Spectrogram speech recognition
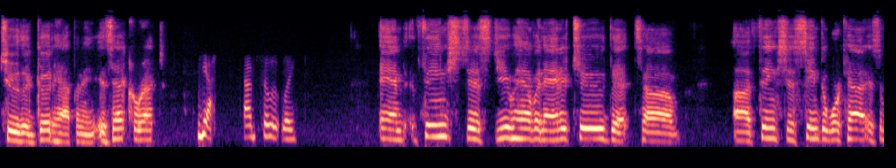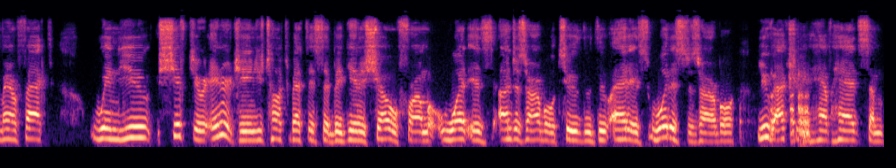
to the good happening. Is that correct? Yes, absolutely. And things just, you have an attitude that uh, uh, things just seem to work out. As a matter of fact, when you shift your energy, and you talked about this at the beginning of the show, from what is undesirable to the, the that is what is desirable, you've actually have had some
